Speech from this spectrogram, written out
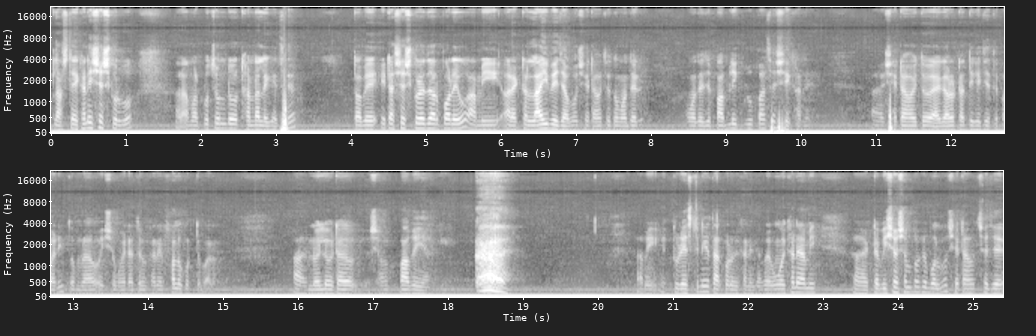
ক্লাসটা এখানেই শেষ করব। আর আমার প্রচণ্ড ঠান্ডা লেগেছে। তবে এটা শেষ করে দেওয়ার পরেও আমি আর একটা লাইভে যাব, সেটা হচ্ছে তোমাদের, আমাদের যে পাবলিক গ্রুপ আছে সেখানে। সেটা হয়তো এগারোটার দিকে যেতে পারি, তোমরা ওই সময়টাতে ওখানে ফলো করতে পারো। আর নইলে ওটা পাবেই আর কি। আমি একটু রেস্ট নিয়ে তারপর ওইখানে যাব। এবং ওইখানে আমি একটা বিষয় সম্পর্কে বলব, সেটা হচ্ছে যে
